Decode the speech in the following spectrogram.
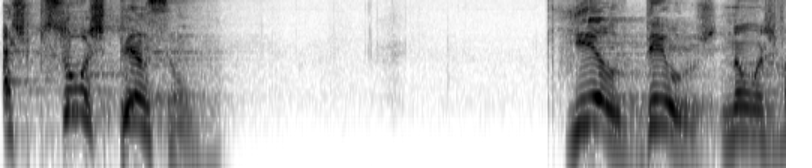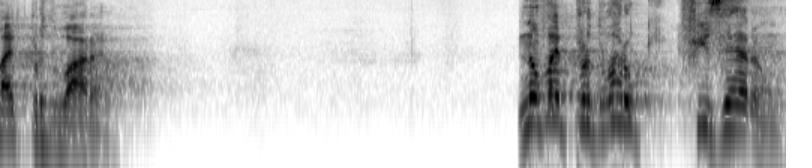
As pessoas pensam que Ele, Deus, não as vai perdoar. Não vai perdoar o que fizeram.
